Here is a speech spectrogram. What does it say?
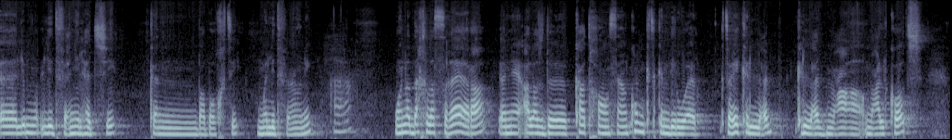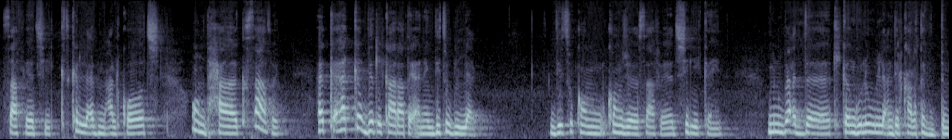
آه، اللي دفعني لهذا الشيء كان بابا وأختي هما اللي دفعوني. آه. وأنا داخلة صغيرة يعني على de 4 5 كنت كندير والو. كنت غير كنلعب كنلعب مع مع ال coach صافي هادشي. كنت كنلعب مع ال coach ونضحك صافي. هكا هكا بديت الكاراتي أنا بديتو باللعب. بديتو comme comme jeu صافي هادشي اللي كاين. من بعد كي كنقولوا ولا عندي الكاراتي في الدم.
